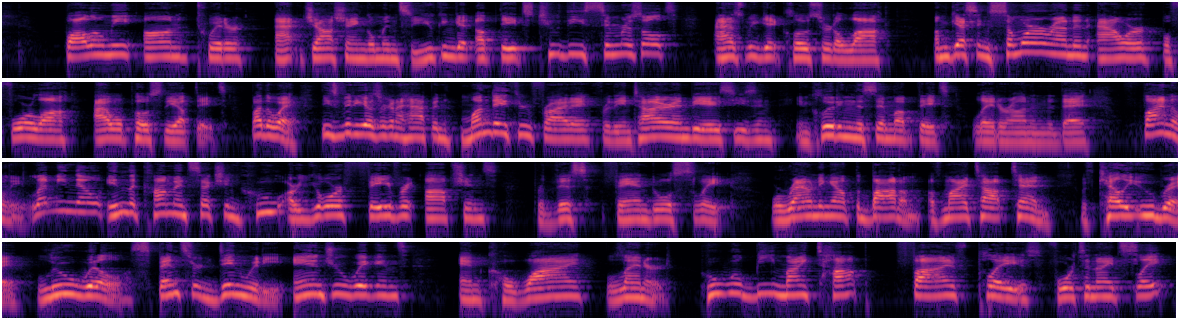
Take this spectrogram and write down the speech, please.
Follow me on Twitter at Josh Engleman so you can get updates to these sim results as we get closer to lock. I'm guessing somewhere around an hour before lock, I will post the updates. By the way, these videos are going to happen Monday through Friday for the entire NBA season, including the sim updates later on in the day. Finally, let me know in the comments section who are your favorite options for this FanDuel slate. We're rounding out the bottom of my top 10 with Kelly Oubre, Lou Will, Spencer Dinwiddie, Andrew Wiggins, and Kawhi Leonard. Who will be my top five plays for tonight's slate?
